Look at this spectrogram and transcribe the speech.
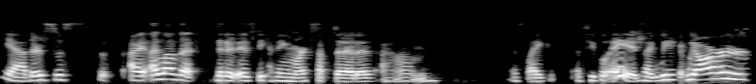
Yeah, there's just, I, I love that, that it is becoming more accepted. Um, it's like as people age, like we we are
